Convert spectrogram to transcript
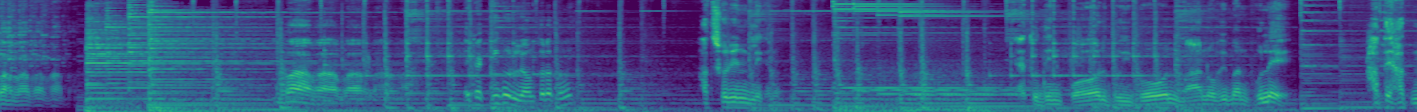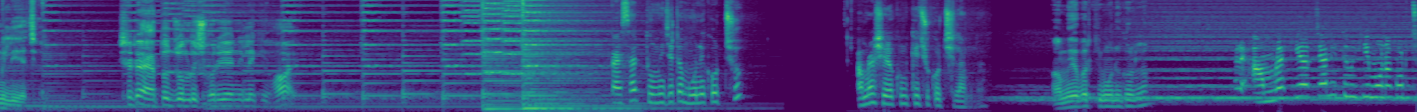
বাহ বাহ বাহ বাহ বাহ। বাহ বাহ বাহ এটা কি করলে অন্তরা তুমি? হাত সরিয়ে নিলে কেন? এতদিন পর দুই বোন মান অভিমান ভুলে হাতে হাত মিলিয়েছে সেটা এত জলদি সরিয়ে নিলে কি হয়? কায়সার তুমি যেটা মনে করছ আমরা সেরকম কিছু করছিলাম না। আমি আবার কি মনে করলাম? আরে আমরা কি আর জানি তুমি কি মনে করছ?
